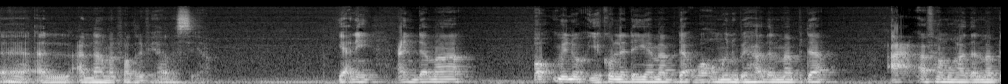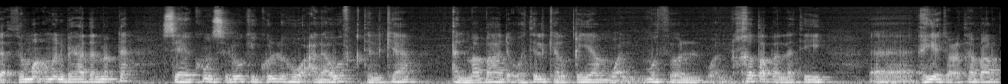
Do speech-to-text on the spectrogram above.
آه، العلامة الفضلي في هذا السياق. يعني عندما أؤمن يكون لدي مبدأ وأؤمن بهذا المبدأ أفهم هذا المبدأ ثم أؤمن بهذا المبدأ سيكون سلوكي كله على وفق تلك المبادئ وتلك القيم والمثل والخطط التي آه، هي تعتبر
